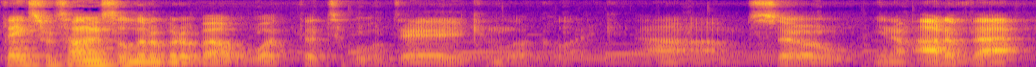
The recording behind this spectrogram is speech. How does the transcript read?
thanks for telling us a little bit about what the typical day can look like. Um, so, you know, out of that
